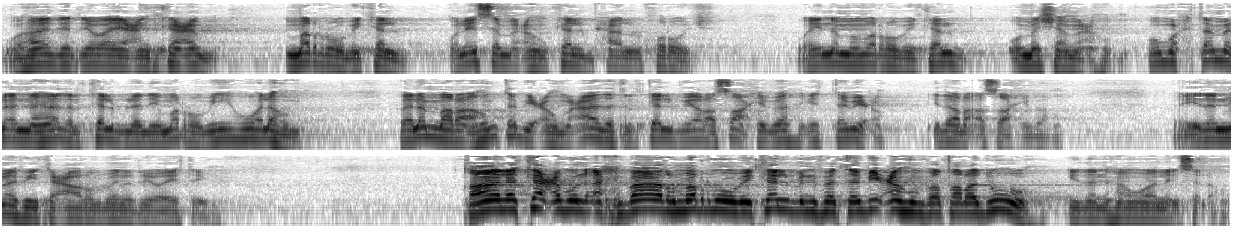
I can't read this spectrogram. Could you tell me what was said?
وهذه الرواية عن كعب مروا بكلب وليس معهم كلب حال الخروج. وإنما مروا بكلب ومشى معهم. ومحتمل أن هذا الكلب الذي مروا به هو لهم. فلما رأهم تبعهم عادة الكلب يرى صاحبه يتبعه إذا رأى صاحبه. فإذا ما في تعارض بين الروايتين. قال كعب الأحبار مروا بكلب فتبعهم فطردوه. إذا هو ليس لهم.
